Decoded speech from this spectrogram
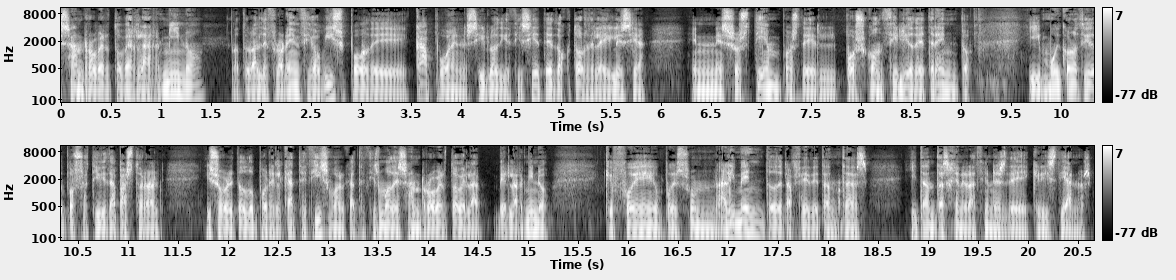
San Roberto Berlarmino, natural de Florencia, obispo de Capua en el siglo XVII, doctor de la Iglesia en esos tiempos del posconcilio de Trento y muy conocido por su actividad pastoral y sobre todo por el catecismo, el catecismo de San Roberto Belarmino, que fue pues un alimento de la fe de tantas y tantas generaciones de cristianos.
